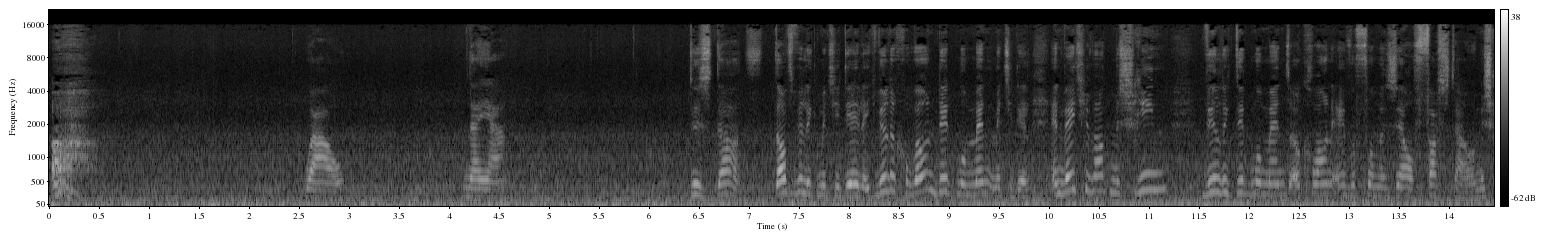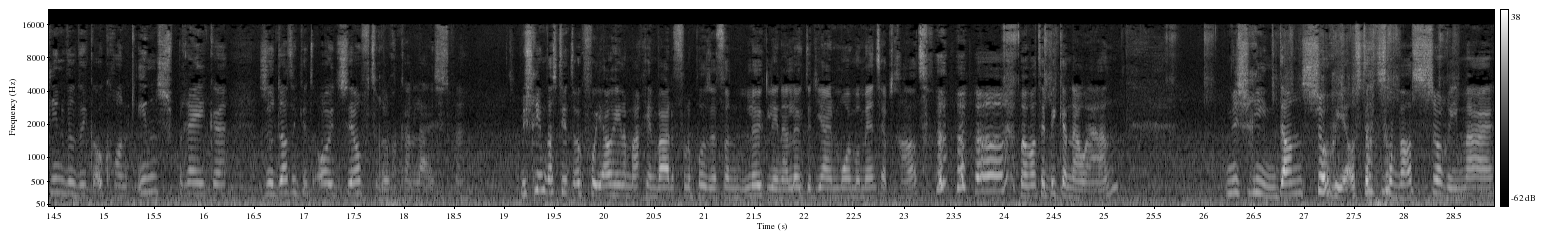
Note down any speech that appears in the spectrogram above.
Ah. Wauw. Nou ja. Dus dat. Dat wil ik met je delen. Ik wilde gewoon dit moment met je delen. En weet je wat? Misschien wilde ik dit moment ook gewoon even voor mezelf vasthouden. Misschien wilde ik ook gewoon inspreken, zodat ik het ooit zelf terug kan luisteren. Misschien was dit ook voor jou helemaal geen waardevolle positie van leuk Lina, leuk dat jij een mooi moment hebt gehad. maar wat heb ik er nou aan? Misschien dan sorry als dat zo was, sorry, maar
